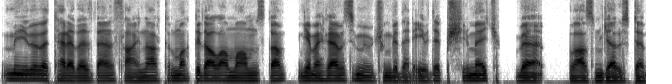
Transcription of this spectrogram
meyvə və tərəvəzlərin sayını artırmaq, qidalanmamızda yeməklərimizi mümkün qədər evdə bişirmək və lazım gəlirsə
